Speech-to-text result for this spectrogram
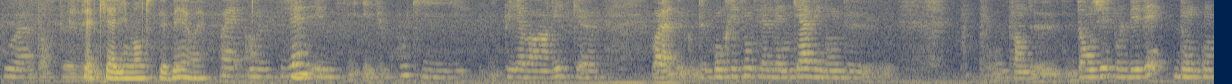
coup apporte... C'est celle qui alimente le bébé, ouais. Ouais, en oxygène et aussi, et du coup qui, il peut y avoir un risque euh, voilà, de, de, compression de cette veine cave et donc de, enfin de danger pour le bébé. Donc on,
